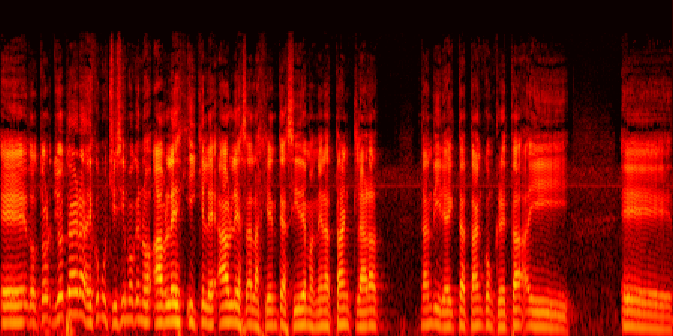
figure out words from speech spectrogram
Eh, doctor, yo te agradezco muchísimo que nos hables y que le hables a la gente así de manera tan clara, tan directa, tan concreta y eh,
